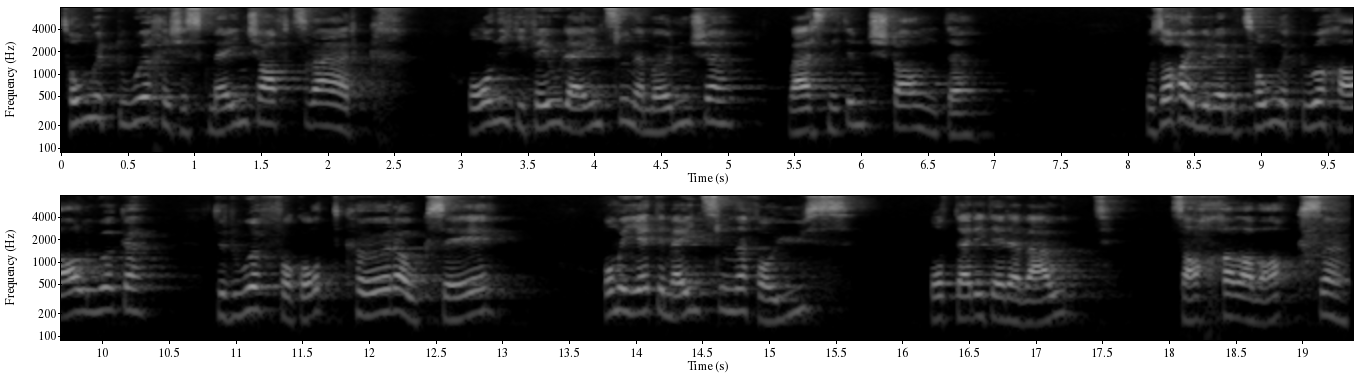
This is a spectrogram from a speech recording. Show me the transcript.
Das Hungertuch ist ein Gemeinschaftswerk ohne die vielen einzelnen Menschen wäre es nicht entstanden. Und so können wir, wenn wir das Hungertuch anschauen, den Ruf von Gott hören und sehen, um in jedem Einzelnen von uns will er in dieser Welt Sachen wachsen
